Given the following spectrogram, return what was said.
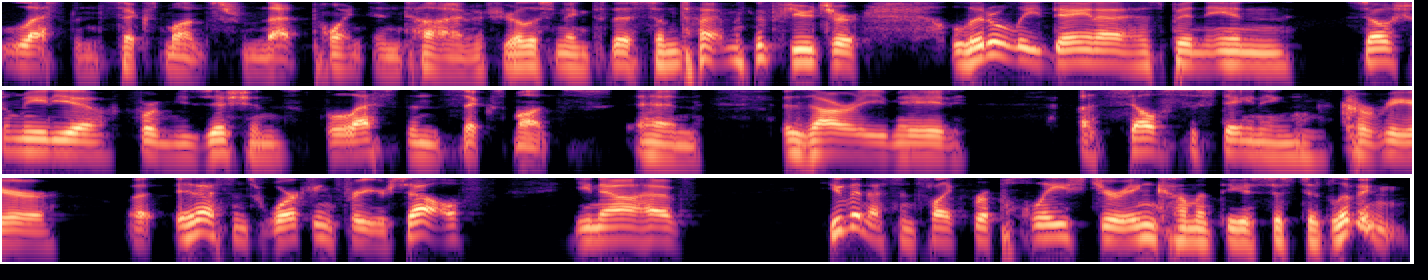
less than six months from that point in time. If you're listening to this sometime in the future, literally Dana has been in social media for musicians less than six months and has already made a self-sustaining career. Uh, in essence, working for yourself you now have you've in essence like replaced your income at the assisted living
